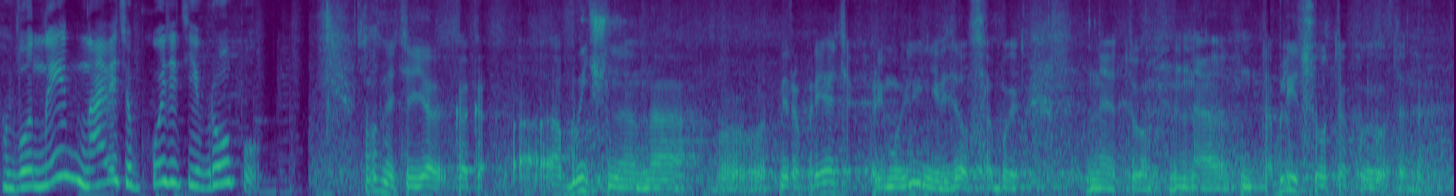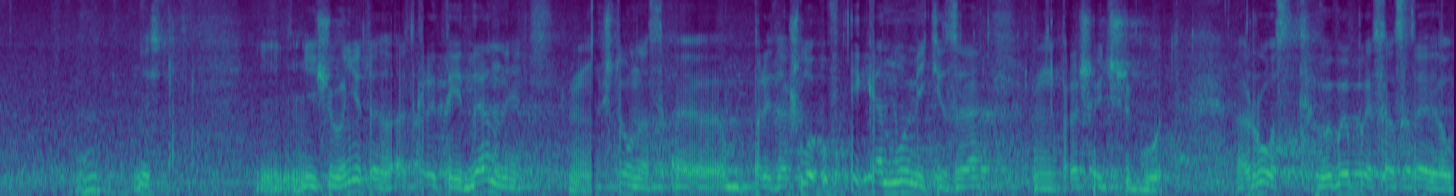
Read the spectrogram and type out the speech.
вони навіть обходять Європу. Ну, знаете, я, как а, обычно на э, вот, мероприятиях прямой линии взял с собой эту э, таблицу, вот такую вот она. Ну, Есть Ничего нет, открытые данные, что у нас э, произошло в экономике за прошедший год. Рост ВВП составил,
